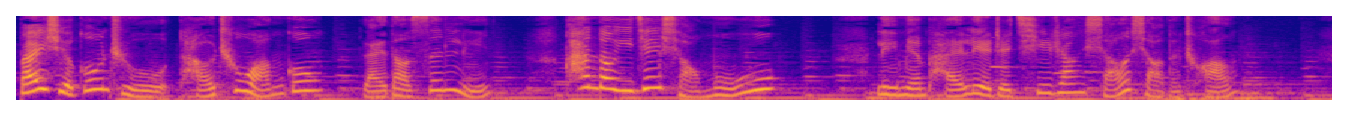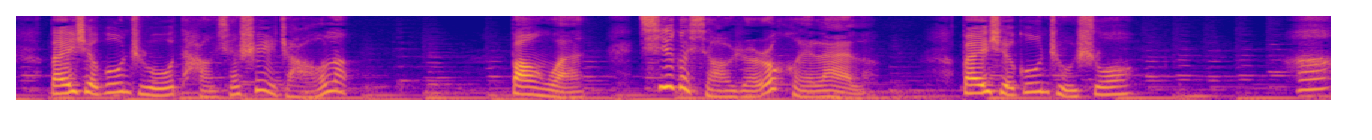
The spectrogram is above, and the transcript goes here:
白雪公主逃出王宫，来到森林，看到一间小木屋，里面排列着七张小小的床。白雪公主躺下睡着了。傍晚，七个小人儿回来了。白雪公主说：“啊，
